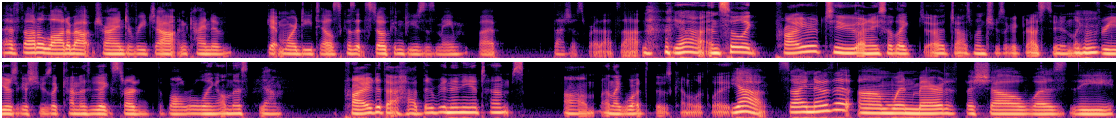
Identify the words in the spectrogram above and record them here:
have thought a lot about trying to reach out and kind of get more details because it still confuses me. But that's just where that's at. yeah and so like prior to i know you said like uh, jasmine she was like a grad student like Mhm. three years ago she was like kind of like started the ball rolling on this Yeah. prior to that had there been any attempts um and like what those kind of look like Yeah. So I know that um, when Meredith Bichelle was the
